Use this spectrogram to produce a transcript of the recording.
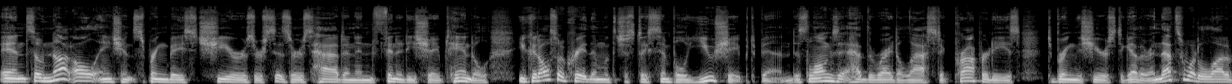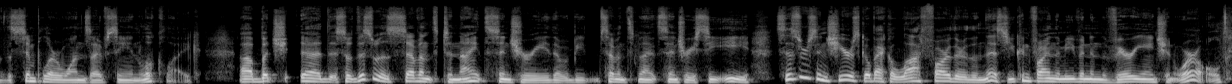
And so not all ancient spring based shears or scissors had an infinity shaped handle. You could also create them with just a simple U shaped bend, as long as it had the right elastic properties to bring the shears together. And that's what a lot of the simpler ones I've seen look like. Uh, but sh- uh, th- so this was 7th to 9th century, that would be 7th to 9th century CE. Scissors and shears go back a lot farther than this. You can find them even in the very ancient world.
